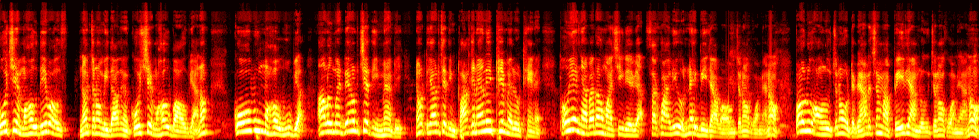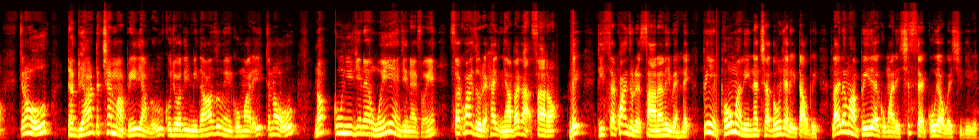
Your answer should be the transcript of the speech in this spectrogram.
ကိုချစ်မဟုတ်သေးပါဘူးနော်ကျွန်တော်မိသားစုကိုချစ်မဟုတ်ပါဘူးဗျာနော်ကိုဘူးမဟုတ်ဘူးဗျအားလုံးပဲတယောက်တစ်ချက်တည်မှန်းပြီနော်တယောက်တစ်ချက်တည်ဘာကနန်းလေးဖြစ်မယ်လို့ထင်တယ်ဘုံရဲ့ညာဘက်တော့မှရှိတယ်ဗျစက်ခွိုင်လေးကိုနှိပ်ပေးကြပါအောင်ကျွန်တော်ကမှများနော်ပေါ့လို့အောင်လို့ကျွန်တော်တို့တပြားတစ်ချက်မှပေးကြမလို့ကျွန်တော်ကမှများနော်ကျွန်တော်တို့ တပြားတစ်ချက်မှပေးကြမလို့ကိုကျော်ဒီမိသားစုဝင်ကိုမတွေကျွန်တော်တို့နော်ကူညီခြင်းနဲ့ဝင်းရံခြင်းနဲ့ဆိုရင်စက်ခွိုင်ဆိုတဲ့ဟိုက်ညာဘက်ကစာတော့လေဒီစက်ခွိုင်ဆိုတဲ့စာတန်းလေးပဲနှိပ်ပြီးရင်ဖုံးမှန်လေးနှစ်ချက်သုံးချက်လေးတောက်ပြီးလိုက်လက်မှပေးတဲ့အကူမတွေ89ယောက်ပဲရှိသေးတယ်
